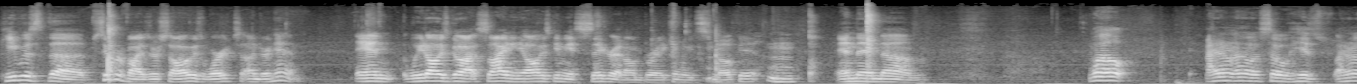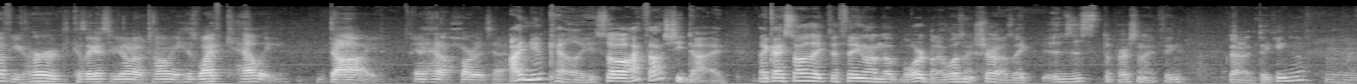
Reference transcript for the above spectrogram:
he was the supervisor, so I always worked under him. And we'd always go outside, and he'd always give me a cigarette on break, and we'd smoke it. Mm-hmm. And then, um, well, I don't know. So his, I don't know if you heard, because I guess if you don't know Tommy, his wife Kelly died and had a heart attack. I knew Kelly, so I thought she died. Like I saw like the thing on the board, but I wasn't sure. I was like, "Is this the person I think that I'm thinking of?" Mhm.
